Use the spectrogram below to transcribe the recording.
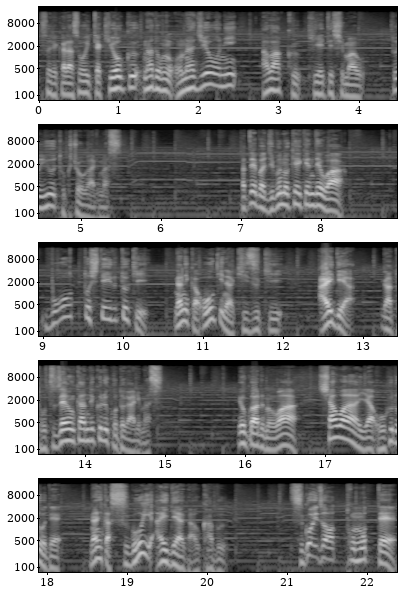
それからそういった記憶なども同じように淡く消えてしまうという特徴があります。例えば自分の経験ではぼーっとしている時何か大きな気づきアイデアが突然浮かんでくることがあります。よくあるのはシャワーやお風呂で何かすごいアイデアが浮かぶ。すごいぞと思って、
